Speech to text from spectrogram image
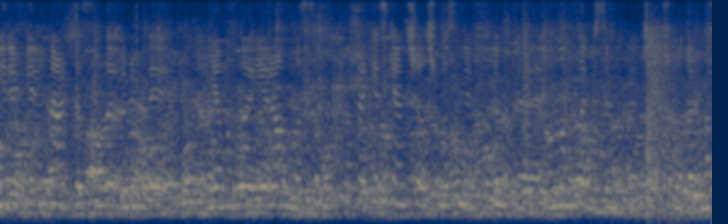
biri birinin arkasında, önünde, almasın. Herkes kendi çalışmasını yürütsün e, anlamında bizim çalışmalarımız.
